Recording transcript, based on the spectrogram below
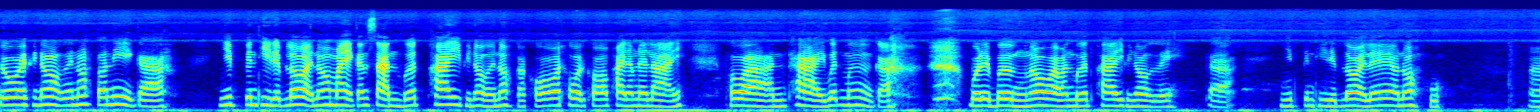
โดยพี่น้องเอ้ยเนาะตอนนี้กะยิบเป็นทีเรียบร้อยเนาะไม่กันสันเบิดไพ่พี่น้องเอ้ยเนาะกะขอโทษขออภัยน้ำหลายๆเพราะว่าอันถ่ายเบิดมือกะบ่ได้เบิงเนาะว่ามันเบิดไพ่พี่น้องเอ้ยกะยิบเป็นทีเรียบร้อยแล้วเนาะผู้อ่า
